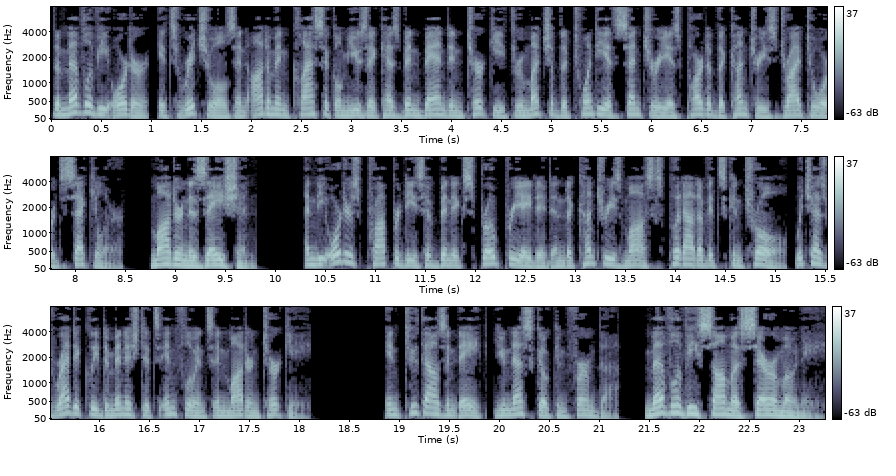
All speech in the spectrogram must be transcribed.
The Mevlevi order, its rituals and Ottoman classical music has been banned in Turkey through much of the 20th century as part of the country's drive towards secular modernization and the order's properties have been expropriated and the country's mosques put out of its control, which has radically diminished its influence in modern Turkey. In 2008, UNESCO confirmed the Mevlevi Sama ceremony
